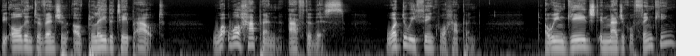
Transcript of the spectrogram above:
The old intervention of play the tape out. What will happen after this? What do we think will happen? Are we engaged in magical thinking?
